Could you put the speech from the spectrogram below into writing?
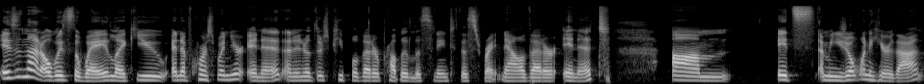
Isn't that always the way? Like you, and of course, when you're in it, and I know there's people that are probably listening to this right now that are in it. Um, it's, I mean, you don't want to hear that.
